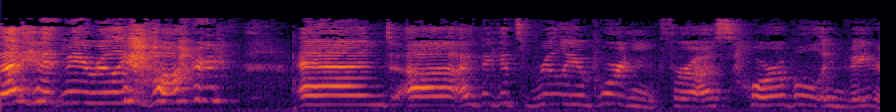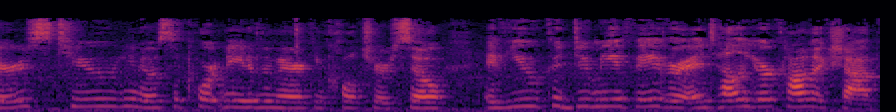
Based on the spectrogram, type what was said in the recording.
that hit me really hard. And uh, I think it's really important for us horrible invaders to, you know, support Native American culture. So if you could do me a favor and tell your comic shop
